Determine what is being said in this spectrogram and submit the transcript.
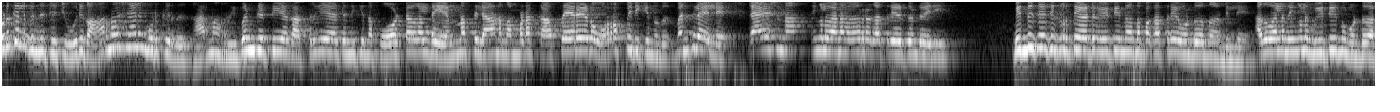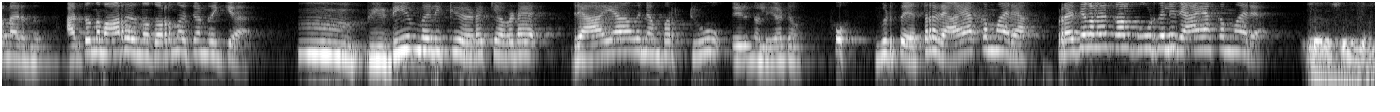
കൊടുക്കൽ ബിന്ദു ചേച്ചി ഒരു കാരണവശാലും കൊടുക്കരുത്. കാരണം റിബൺ കെട്ടിയ കത്രികയായിട്ട് നിൽക്കുന്ന ഫോട്ടോകളുടെ എണ്ണത്തിലാണ് നമ്മുടെ കസേരയുടെ ഉറപ്പിരിക്കുന്നത്. മനസ്സിലായില്ലേ? രാജേഷണ നിങ്ങൾ വേണം വേറൊരു കത്രിക എടുത്തുകൊണ്ട് വരി. ബിന്ദു ചേച്ചി കൃത്യമായിട്ട് വീട്ടിൽ നിന്ന് വന്നപ്പോൾ കത്രിക കൊണ്ടുവന്നു കണ്ടില്ലേ? അതുപോലെ നിങ്ങൾ വീട്ടിൽ നിന്ന് കൊണ്ടുവരണമായിരുന്നു അടുത്തുനിന്ന് മാറി നിന്നോ തുറന്നു വെച്ചോണ്ട് നിൽക്കുക പിടിയും വലിക്കും ഇടയ്ക്ക് അവിടെ രായാവ് നമ്പർ ടു എഴുന്നള്ളി കേട്ടോ. ഓ ഇവിടെ ഇപ്പൊ എത്ര രായാക്കന്മാരാ? പ്രജകളെക്കാൾ കൂടുതൽ രായാക്കന്മാരാ. എല്ലാവരും ക്ഷണിക്കണം.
